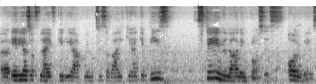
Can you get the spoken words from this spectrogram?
ایریاز آف لائف کے لیے آپ نے مجھ سے سوال کیا کہ please stay in the learning process always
